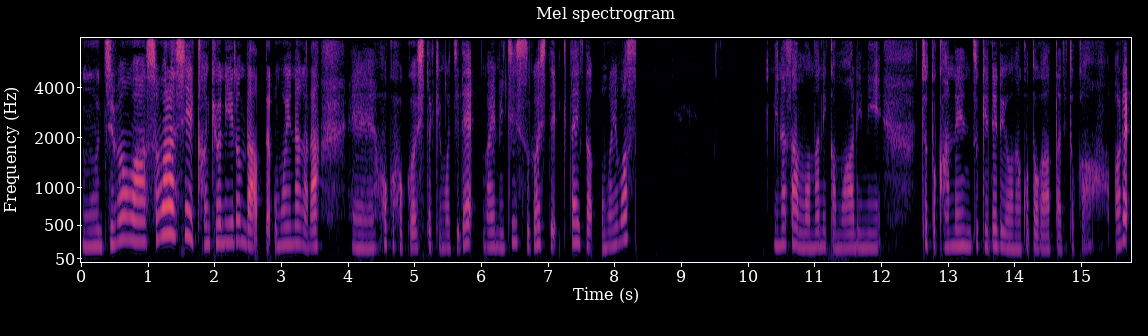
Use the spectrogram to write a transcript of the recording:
もう自分は素晴らしい環境にいるんだって思いながら、えー、ホクホクした気持ちで毎日過ごしていきたいと思います。皆さんも何か周りにちょっと関連づけれるようなことがあったりとか、あれ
